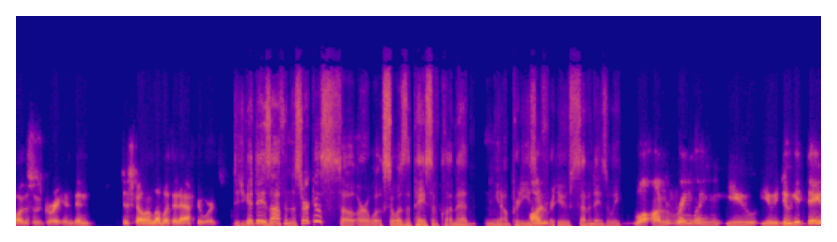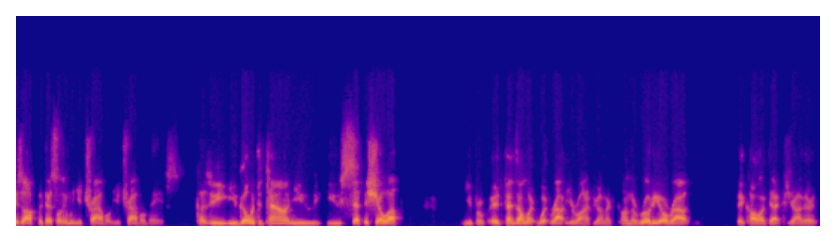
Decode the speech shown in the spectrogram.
Oh, this is great. And then just fell in love with it afterwards. Did you get days off in the circus? So, or so was the pace of Club Med, you know, pretty easy on, for you, seven days a week? Well, on Ringling, you you do get days off, but that's only when you travel. You travel days because you, you go into town, you you set the show up. You it depends on what, what route you're on. If you're on the on the rodeo route, they call it that because you're either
